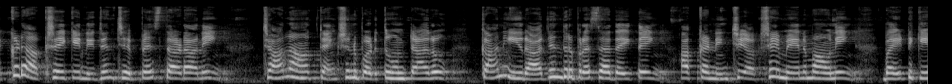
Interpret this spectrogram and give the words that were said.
ఎక్కడ అక్షయ్కి నిజం చెప్పేస్తాడా అని చాలా టెన్షన్ పడుతూ ఉంటారు. కానీ రాజేంద్ర ప్రసాద్ అయితే అక్కడి నుంచి అక్షయ్ మేనమావుని బయటికి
